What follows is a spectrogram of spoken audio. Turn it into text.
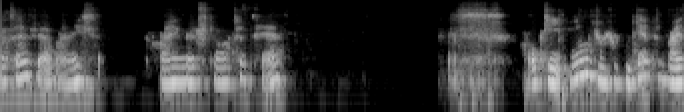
Da sind wir aber nicht reingestartet, hä? Okay, individuell, weil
